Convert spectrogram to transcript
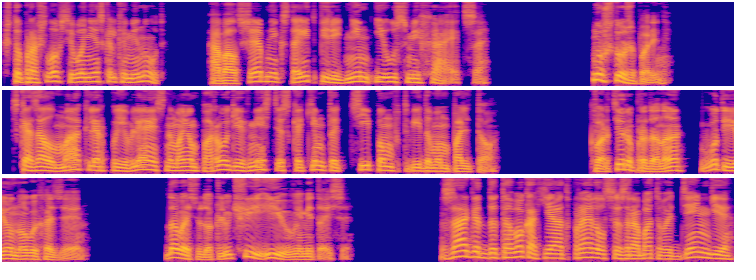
что прошло всего несколько минут, а волшебник стоит перед ним и усмехается. «Ну что же, парень?» — сказал Маклер, появляясь на моем пороге вместе с каким-то типом в твидовом пальто. Квартира продана, вот ее новый хозяин. Давай сюда ключи и выметайся. За год до того, как я отправился зарабатывать деньги,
